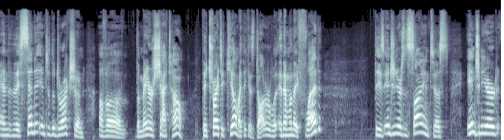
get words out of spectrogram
and then they send it into the direction of uh, the mayor's chateau. They tried to kill him. I think his daughter was. And then when they fled, these engineers and scientists engineered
